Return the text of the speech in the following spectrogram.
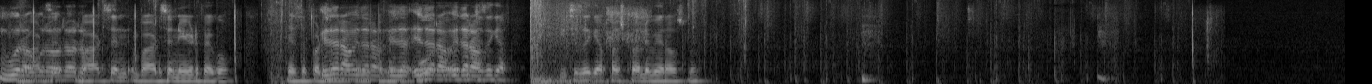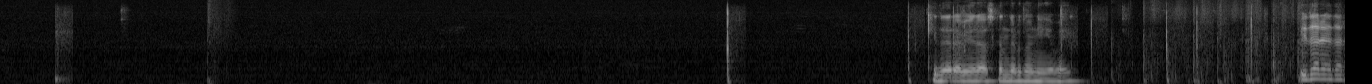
वो रहा वो रहा बाढ़ से बाढ़ से नेड फेंको। ऐसे पड़ इधर आओ, इधर आओ, इधर- इधर आओ, इधर आओ। पीछे से क्या? पीछे से क्या फ़र्स्ट वाले वेयर हाउस में किधर है वेयर हाउस के अंदर तो नहीं है भाई। इधर है, इधर।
